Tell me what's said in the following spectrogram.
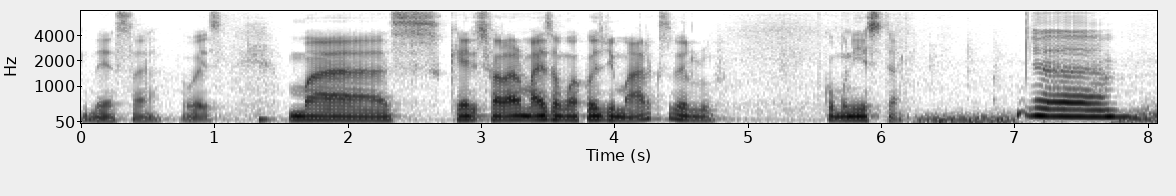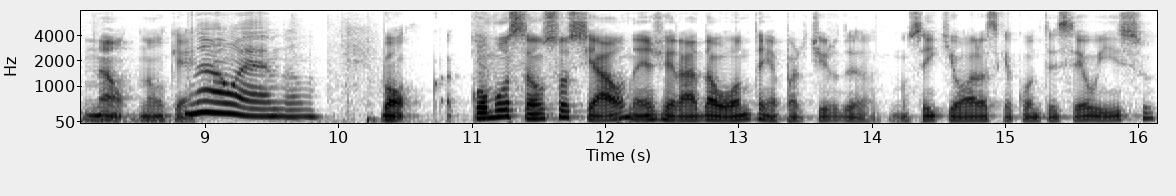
dessa coisa. Mas queres falar mais alguma coisa de Marx, Velu? Comunista? Uh... Não, não quer. Não, é, não. Bom, comoção social, né, gerada ontem a partir da não sei que horas que aconteceu isso,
